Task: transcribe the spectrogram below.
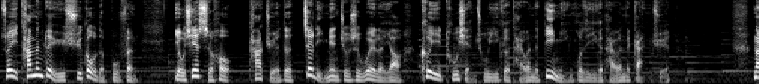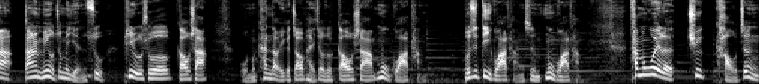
所以他们对于虚构的部分，有些时候。他觉得这里面就是为了要刻意凸显出一个台湾的地名或者一个台湾的感觉。那当然没有这么严肃。譬如说高砂，我们看到一个招牌叫做高砂木瓜糖，不是地瓜糖，是木瓜糖。他们为了去考证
